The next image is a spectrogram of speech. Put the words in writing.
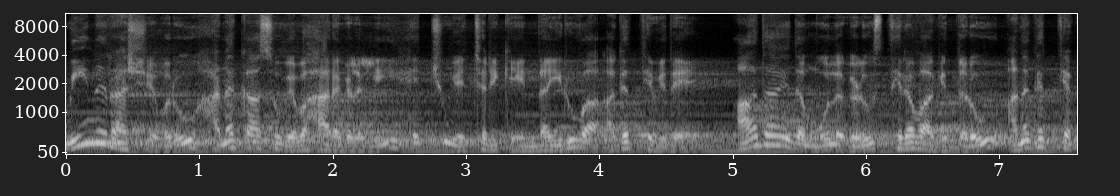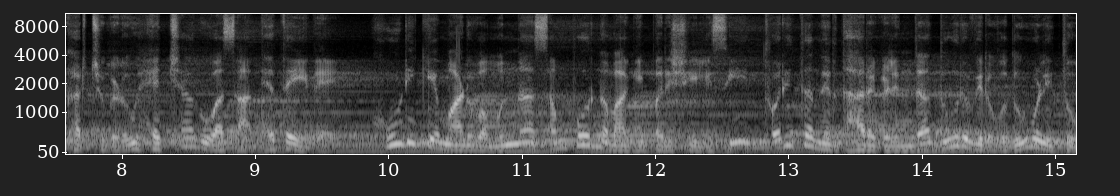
ಮೀನರಾಶಿಯವರು ಹಣಕಾಸು ವ್ಯವಹಾರಗಳಲ್ಲಿ ಹೆಚ್ಚು ಎಚ್ಚರಿಕೆಯಿಂದ ಇರುವ ಅಗತ್ಯವಿದೆ. ಆದಾಯದ ಮೂಲಗಳು ಸ್ಥಿರವಾಗಿದ್ದರೂ ಅನಗತ್ಯ ಖರ್ಚುಗಳು ಹೆಚ್ಚಾಗುವ ಸಾಧ್ಯತೆ ಇದೆ. ಹೂಡಿಕೆ ಮಾಡುವ ಮುನ್ನ ಸಂಪೂರ್ಣವಾಗಿ ಪರಿಶೀಲಿಸಿ ತ್ವರಿತ ನಿರ್ಧಾರಗಳಿಂದ ದೂರವಿರುವುದು ಒಳಿತು.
